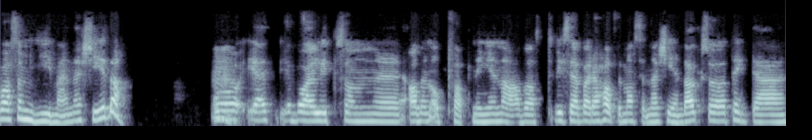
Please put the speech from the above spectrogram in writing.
hva som gir meg energi, da. Mm. Og jeg, jeg, var litt sånn uh, av den oppfatningen av at hvis jeg bare hadde masse energi en dag, så tenkte jeg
